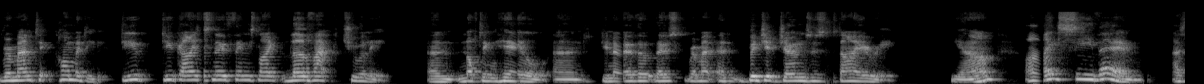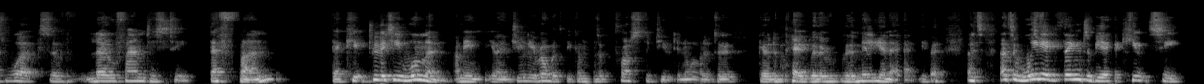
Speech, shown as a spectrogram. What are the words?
romantic comedy. Do you do you guys know things like Love Actually? and Notting Hill, and you know those romantic and Bridget Jones's Diary. Yeah, I see them as works of low fantasy. They're fun. They're cute. Pretty Woman. I mean, you know, Julia Roberts becomes a prostitute in order to go to bed with a with a millionaire. that's that's a weird thing to be a cutesy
